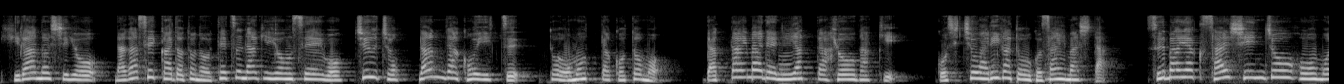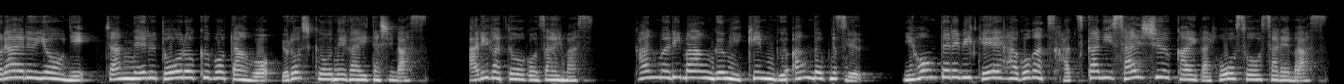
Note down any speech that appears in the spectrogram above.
平野志陽、長瀬角との手つなぎ要請を躊躇、なんだこいつ、と思ったことも。脱退までにやった氷河期。ご視聴ありがとうございました。素早く最新情報をもらえるように、チャンネル登録ボタンをよろしくお願いいたします。ありがとうございます。冠番組キングプス。日本テレビ系派5月20日に最終回が放送されます。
